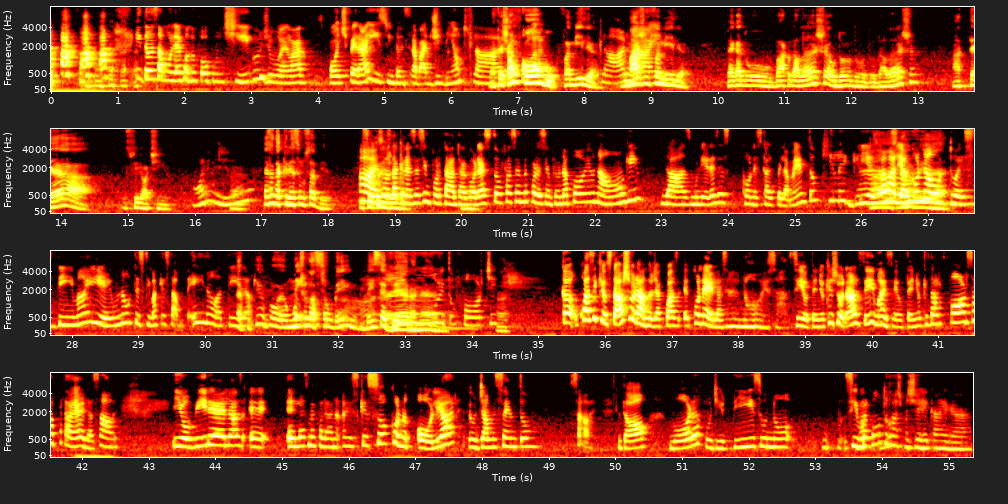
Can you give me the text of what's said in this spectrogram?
Então, essa mulher, quando for contigo, Ju, ela pode esperar isso. Então, esse trabalho de dentro. Claro. Vai fechar um fora. combo, família. Claro. Imagem Vai. família. Pega do barco da lancha, o dono do, do- da lancha, até a- os filhotinhos. Olha, Ju. Essa da criança eu não sabia. Me Ah, isso da criança é importante. Agora estou fazendo, por exemplo, um apoio na ONG das mulheres es- com escalpelamento. Que legal. E é Ah, trabalhar com é. autoestima e é uma autoestima que está bem É, abatida. porque pô, é uma mutilação bem, bem severa, é né? muito forte. É. Quase que eu estava chorando já quase, eh, com elas. Não, essa, sim, eu tenho que chorar, sim, mas eu tenho que dar força para elas, sabe? E ouvir elas, eh, elas me falaram, "Ah, es que só com olhar eu já me sinto, sabe? Então, bora fugir disso, não... Se Agora, como tu faz pra te recarregar?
